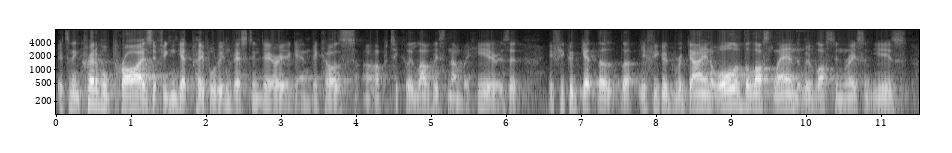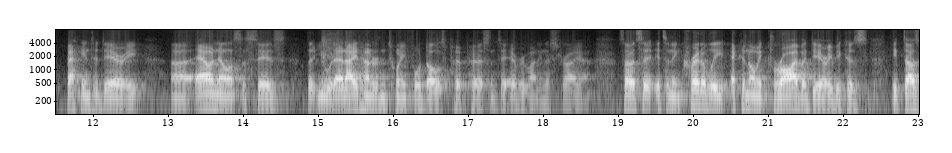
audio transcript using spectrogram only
it's an incredible prize if you can get people to invest in dairy again because uh, I particularly love this number here is that if you could get the, the, if you could regain all of the lost land that we've lost in recent years back into dairy, uh, our analysis says that you would add $824 per person to everyone in Australia. So it's, a, it's an incredibly economic driver dairy because it does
